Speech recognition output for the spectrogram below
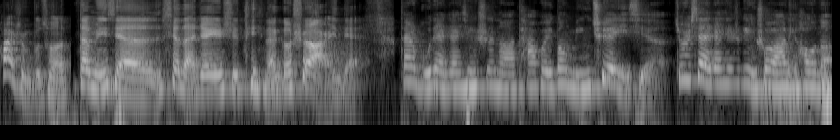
话是不错，但明显现在这一是听起来更顺耳一点。但是古典占星师呢，他会更明确一些。就是现在占星师跟你说完了以后呢，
